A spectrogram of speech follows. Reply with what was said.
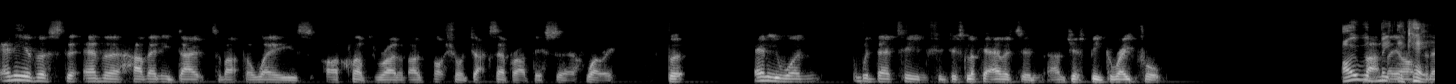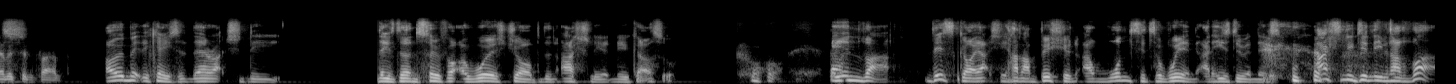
any of us that ever have any doubts about the ways our clubs run, and I'm not sure Jack's ever had this uh, worry, but anyone with their team should just look at Everton and just be grateful I would make the case. an Everton fan. I would make the case that they're actually they've done so far a worse job than Ashley at Newcastle. In that this guy actually had ambition and wanted to win, and he's doing this. Ashley didn't even have that,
